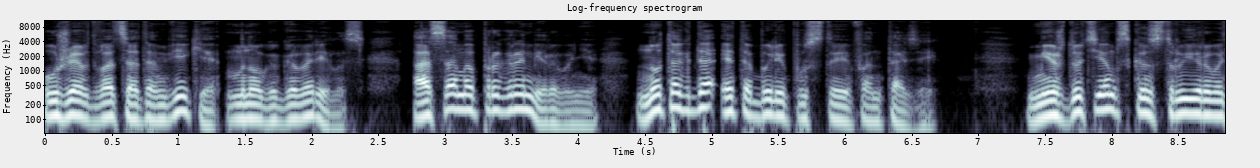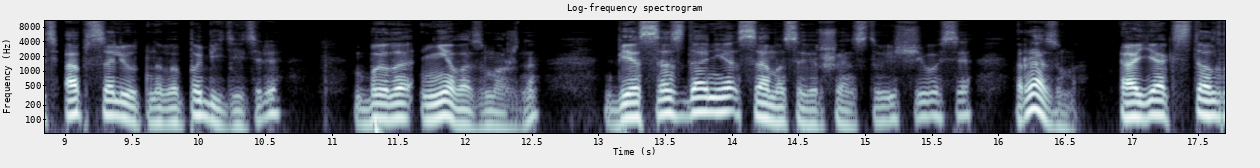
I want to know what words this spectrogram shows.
Уже в 20 веке много говорилось о самопрограммировании, но тогда это были пустые фантазии. Между тем сконструировать абсолютного победителя было невозможно. без создания самосовершенствующегося разума. Аяк стал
